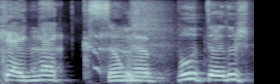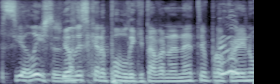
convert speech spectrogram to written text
Quem é que são a puta dos especialistas? Ele disse que era público e estava na net e eu procurei e não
